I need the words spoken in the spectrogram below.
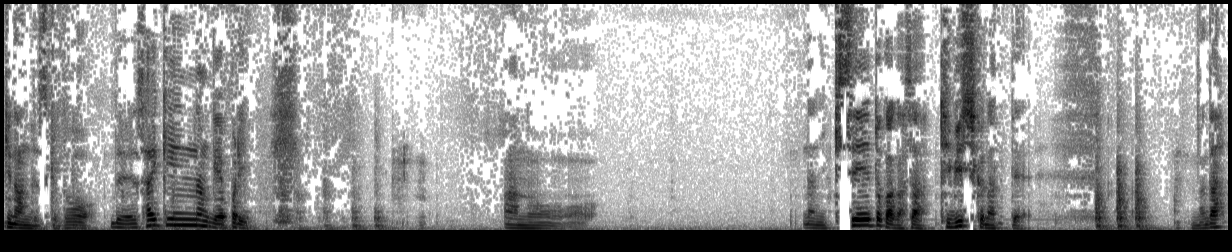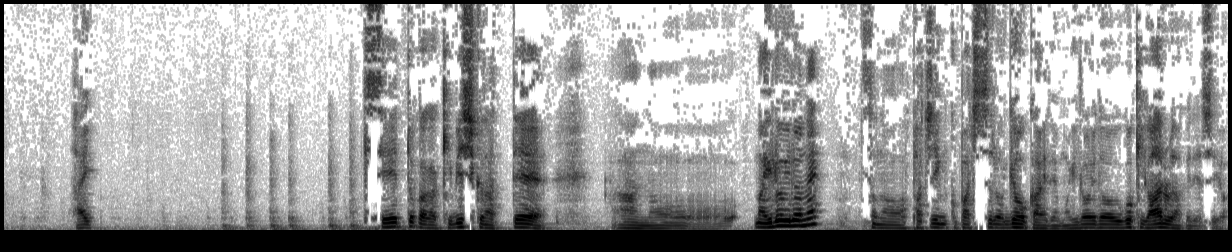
きなんですけど、で、最近なんかやっぱり、あの、何、規制とかがさ、厳しくなって、なんだ？はい。規制とかが厳しくなって、あの、まあ、いろいろね、その、パチンコパチスロ業界でもいろいろ動きがあるわけですよ。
